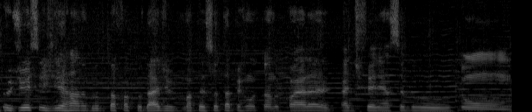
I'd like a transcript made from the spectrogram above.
Surgiu esses dias lá no grupo da faculdade, uma pessoa tá perguntando qual era a diferença do, de um,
